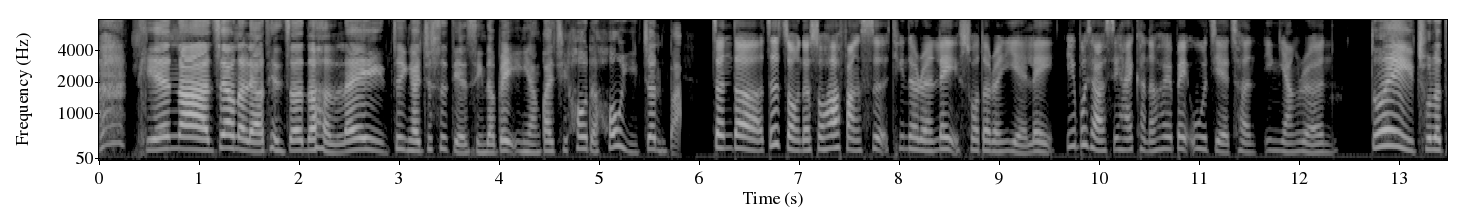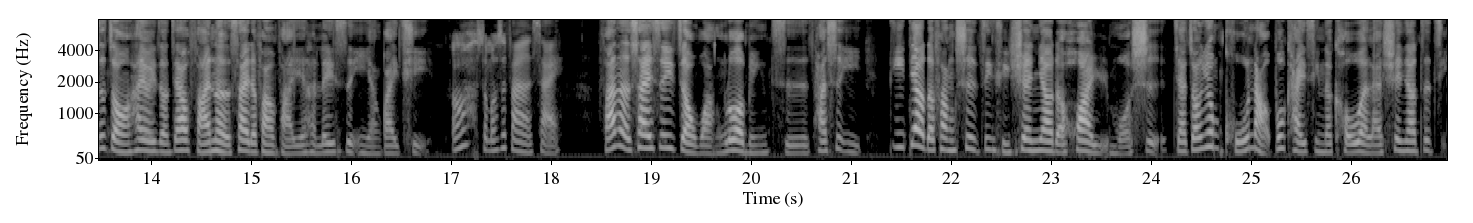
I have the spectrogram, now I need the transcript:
天哪，这样的聊天真的很累。这应该就是典型的被阴阳怪气后的后遗症吧。真的，这种的说话方式，听得人累，说的人也累，一不小心还可能会被误解成阴阳人。对，除了这种，还有一种叫凡尔赛的方法，也很类似阴阳怪气。哦，什么是凡尔赛？凡尔赛是一种网络名词，它是以低调的方式进行炫耀的话语模式，假装用苦恼、不开心的口吻来炫耀自己。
